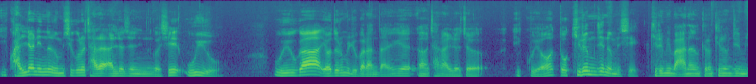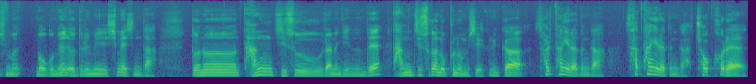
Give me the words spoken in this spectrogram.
이 관련 있는 음식으로 잘 알려져 있는 것이 우유. 우유가 여드름을 유발한다. 이게 어, 잘 알려져 있고요. 또 기름진 음식, 기름이 많은 그런 기름진 음식 먹- 먹으면 여드름이 심해진다. 또는 당 지수라는 게 있는데 당 지수가 높은 음식, 그러니까 설탕이라든가 사탕이라든가 초콜릿,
